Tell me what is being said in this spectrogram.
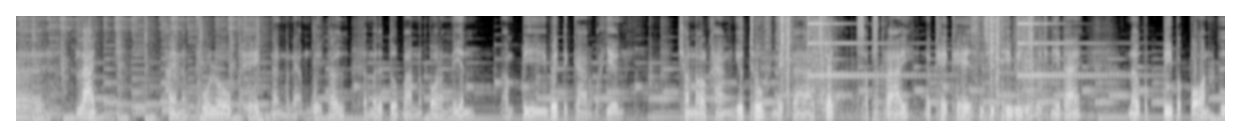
អឺ like ហើយនឹង follow page នឹងម្នាក់មួយទៅដើម្បីទទួលបាននូវព័ត៌មានអំពីវេទិការបស់យើង channel ខាង YouTube មេត្តាចុច subscribe នៅ KK CCTV យើងដូចគ្នាដែរនៅពីប្រព័ន្ធគឺ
